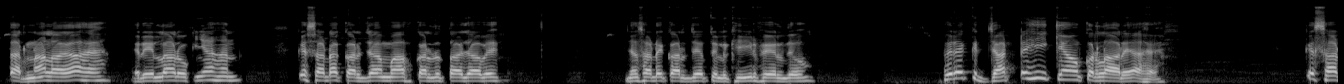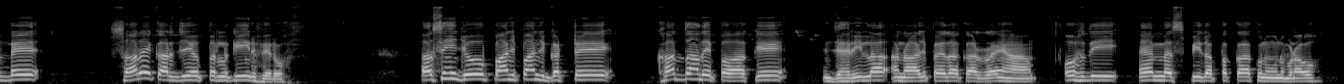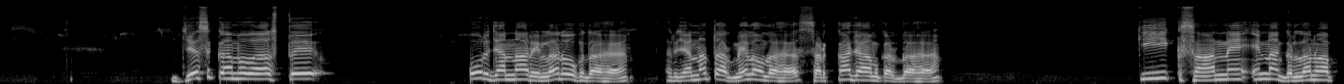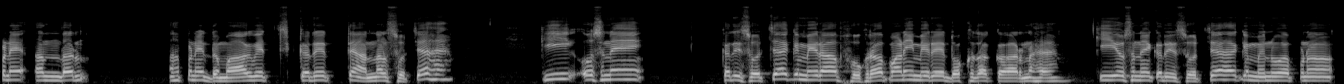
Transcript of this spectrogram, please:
ਧਰਨਾ ਲਾਇਆ ਹੈ, ਰੇਲਾਂ ਰੋਕੀਆਂ ਹਨ ਕਿ ਸਾਡਾ ਕਰਜ਼ਾ ਮਾਫ ਕਰ ਦਿੱਤਾ ਜਾਵੇ ਜਾਂ ਸਾਡੇ ਕਰਜ਼ੇ ਉੱਤੇ ਲਖੀਰ ਫੇਰ ਦਿਓ। ਫਿਰ ਇੱਕ ਜੱਟ ਹੀ ਕਿਉਂ ਕਰਲਾ ਰਿਹਾ ਹੈ ਕਿ ਸਾਡੇ ਸਾਰੇ ਕਰਜ਼ੇ ਉੱਪਰ ਲਕੀਰ ਫੇਰੋ? ਅਸੀਂ ਜੋ ਪੰਜ ਪੰਜ ਗੱਟੇ ਖਾਦਾਂ ਦੇ ਪਾ ਕੇ ਜ਼ਹਿਰੀਲਾ ਅਨਾਜ ਪੈਦਾ ਕਰ ਰਹੇ ਹਾਂ, ਉਸ ਦੀ ਐਮਐਸਪੀ ਦਾ ਪੱਕਾ ਕਾਨੂੰਨ ਬਣਾਓ। ਜਿਸ ਕੰਮ ਵਾਸਤੇ ਉਹ ਰੋਜ਼ਾਨਾ ਰੇਲਾਂ ਰੋਕਦਾ ਹੈ, ਰੋਜ਼ਾਨਾ ਧਰਨੇ ਲਾਉਂਦਾ ਹੈ, ਸੜਕਾਂ ਜਾਮ ਕਰਦਾ ਹੈ, ਕੀ ਕਿਸਾਨ ਨੇ ਇਹਨਾਂ ਗੱਲਾਂ ਨੂੰ ਆਪਣੇ ਅੰਦਰ, ਆਪਣੇ ਦਿਮਾਗ ਵਿੱਚ ਕਦੇ ਧਿਆਨ ਨਾਲ ਸੋਚਿਆ ਹੈ? ਕੀ ਉਸਨੇ ਕਦੇ ਸੋਚਿਆ ਕਿ ਮੇਰਾ ਫੁਕਰਾ ਪਾਣੀ ਮੇਰੇ ਦੁੱਖ ਦਾ ਕਾਰਨ ਹੈ? ਕੀ ਉਸਨੇ ਕਦੇ ਸੋਚਿਆ ਹੈ ਕਿ ਮੈਨੂੰ ਆਪਣਾ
